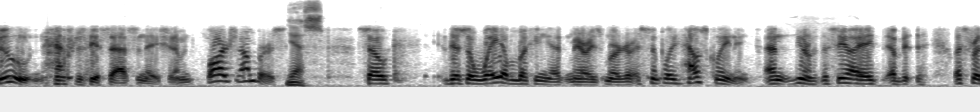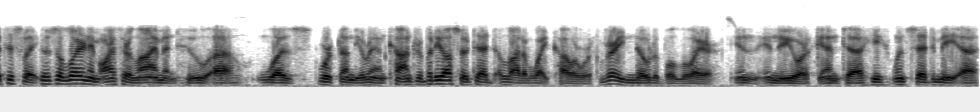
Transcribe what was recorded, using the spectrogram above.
soon after the assassination. I mean, large numbers. Yes. So there's a way of looking at Mary's murder as simply house cleaning. And, you know, the CIA, uh, let's put it this way. There's a lawyer named Arthur Liman who uh, was worked on the Iran-Contra, but he also did a lot of white-collar work, very notable lawyer in, in New York. And uh, he once said to me, uh,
